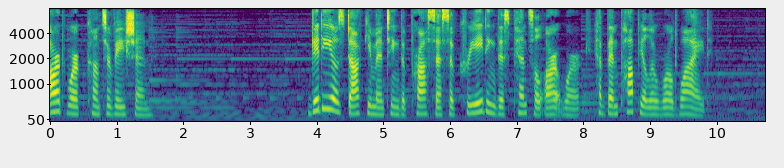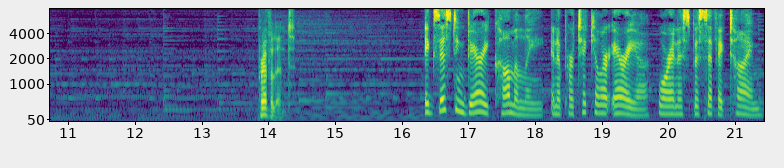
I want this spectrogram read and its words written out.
Artwork conservation. Videos documenting the process of creating this pencil artwork have been popular worldwide. Prevalent Existing very commonly in a particular area or in a specific time.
